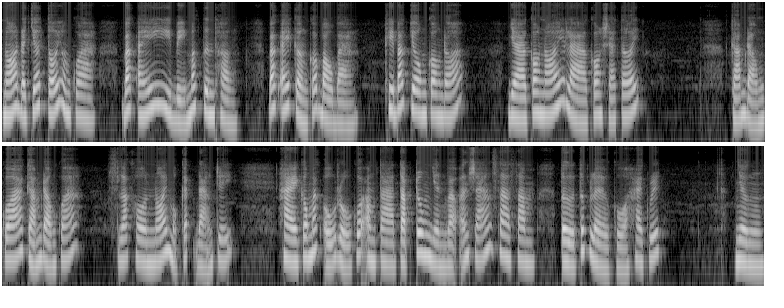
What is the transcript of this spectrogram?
nó đã chết tối hôm qua. Bác ấy bị mất tinh thần. Bác ấy cần có bầu bạn. Khi bác chôn con đó, và con nói là con sẽ tới. Cảm động quá, cảm động quá. S nói một cách đản trí. Hai con mắt ủ rũ của ông ta tập trung nhìn vào ánh sáng xa xăm từ túp lều của hagrid. Nhưng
